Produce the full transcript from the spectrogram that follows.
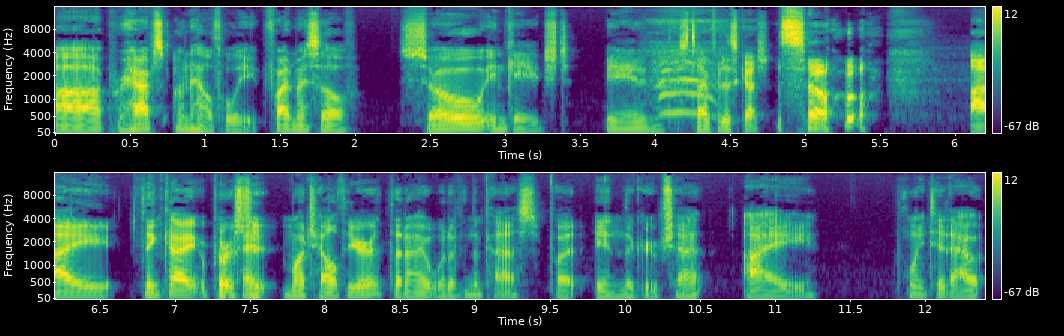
uh, perhaps unhealthily, find myself so engaged in this type of discussion. So I think I approached Okay. it much healthier than I would have in the past. But in the group chat, I pointed out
